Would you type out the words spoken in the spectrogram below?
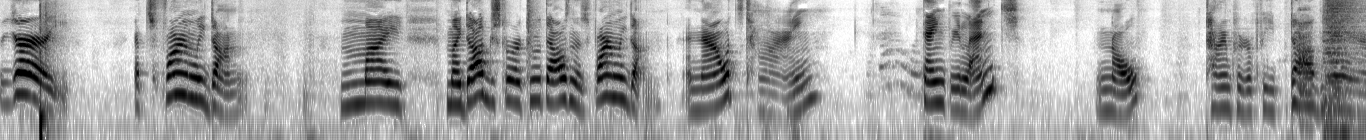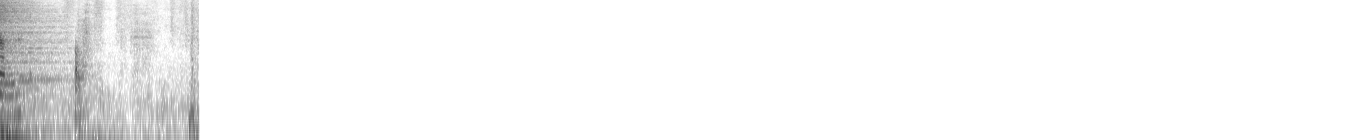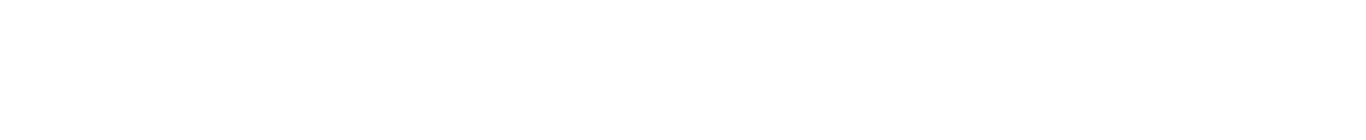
Yay! It's finally done. My my Dog Destroyer 2000 is finally done. And now it's time. Time for lunch? No. Time to defeat Dog Man.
